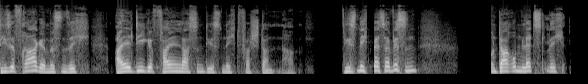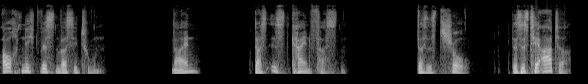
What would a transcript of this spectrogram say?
Diese Frage müssen sich all die gefallen lassen, die es nicht verstanden haben, die es nicht besser wissen und darum letztlich auch nicht wissen, was sie tun. Nein, das ist kein Fasten. Das ist Show. Das ist Theater.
